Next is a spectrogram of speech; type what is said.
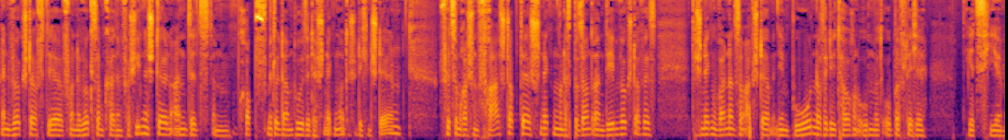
Ein Wirkstoff, der von der Wirksamkeit an verschiedenen Stellen ansetzt, am Kopf, Mitteldarmdrüse der Schnecken unterschiedlichen Stellen, führt zum raschen Fraßstopp der Schnecken und das Besondere an dem Wirkstoff ist, die Schnecken wandern zum Absterben in den Boden, also die tauchen oben mit Oberfläche jetzt hier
